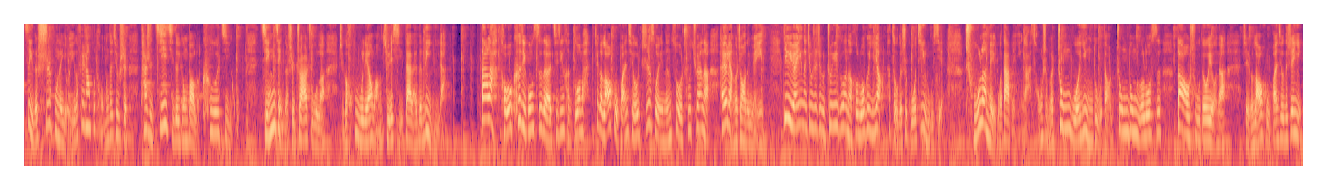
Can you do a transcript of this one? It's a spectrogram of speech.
自己的师傅呢有一个非常不同的，就是它是积极的拥抱了科技股，紧紧的是抓住了这个互联网崛起带来的利益啊。当然了，投科技公司的基金很多嘛。这个老虎环球之所以能做出圈呢，还有两个重要的原因。第一个原因呢，就是这个追哥呢和罗哥一样，他走的是国际路线，除了美国大本营啊，从什么中国、印度到中东、俄罗斯，到处都有呢。这个老虎环球的身影，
